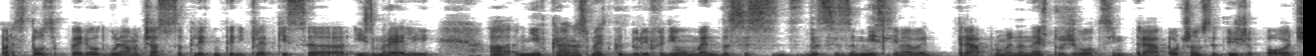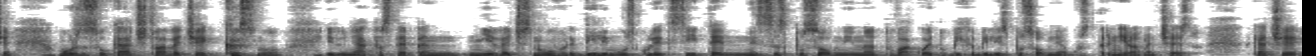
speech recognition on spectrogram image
през този период голяма част от сателитните ни клетки са измрели, а, ние в крайна сметка дори в един момент да се, да се замислиме, бе, трябва да променя нещо в живота си, трябва да почна да се движа повече, може да се окаже, че това вече е късно и до някаква степен ние вече сме увредили мускулите си и те не са способни на това, което биха били способни, ако се тренираме често. Така че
